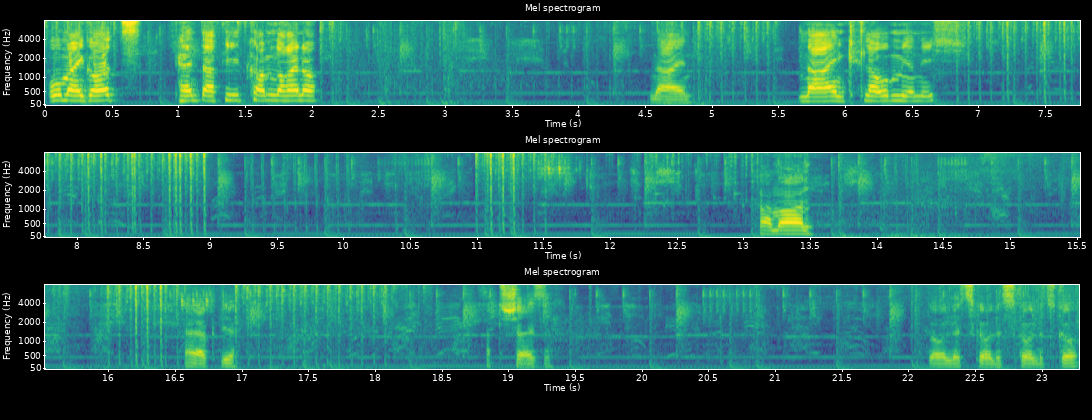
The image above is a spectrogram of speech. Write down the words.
Oh mein Gott. Pentafeed, kommt noch einer. Nein. Nein, glauben mir nicht. Come on. Ah, okay. Ach du Scheiße. Go, let's go, let's go, let's go.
